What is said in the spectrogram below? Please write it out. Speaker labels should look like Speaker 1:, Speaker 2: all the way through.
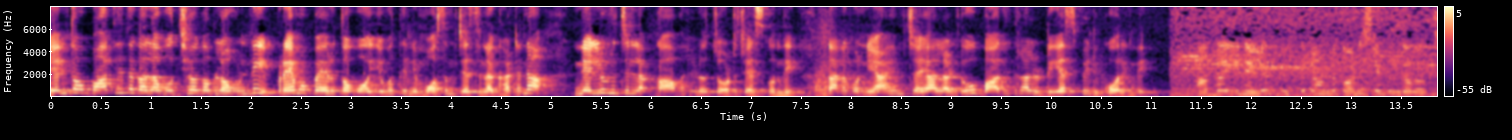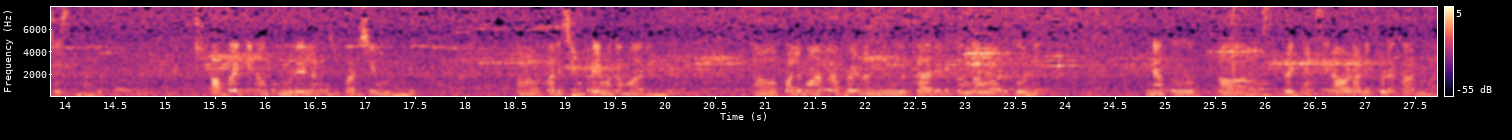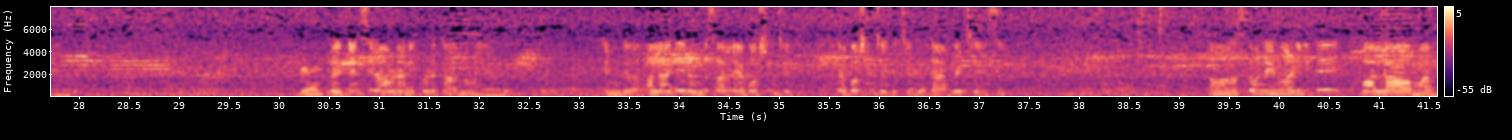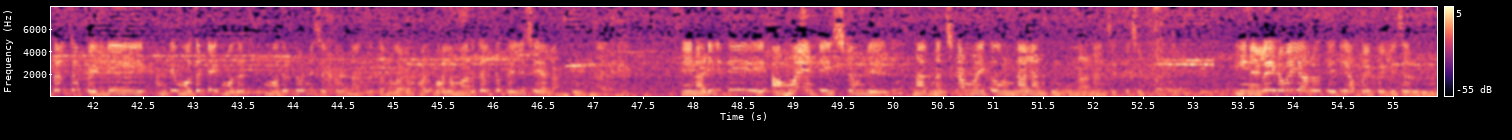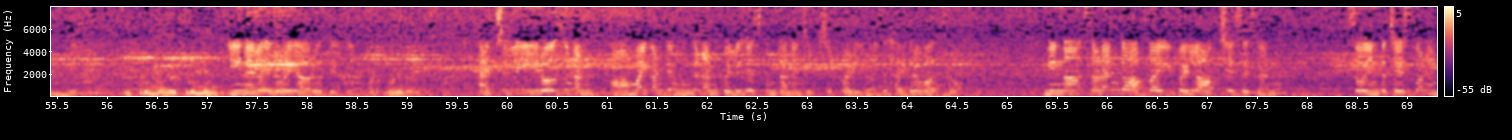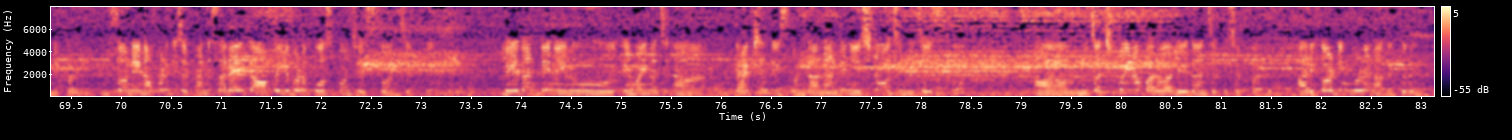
Speaker 1: ఎంతో బాధ్యత గల ఉద్యోగంలో ఉండి ప్రేమ పేరుతో ఓ యువతిని మోసం చేసిన ఘటన నెల్లూరు జిల్లా కావలిలో చోటు చేసుకుంది. తనకు న్యాయం చేయాలంటూ బాధితురాలు డీఎస్పీని కోరింది.
Speaker 2: అబ్బాయి నెల్లూరు ఫిఫ్త్ టౌన్లో కానిస్టేబుల్గా వర్క్ చేస్తున్నాడు. అబ్బాయికి నాకు మూడేళ్ళ నుంచి పరిచయం ఉంది. పరిచయం ప్రేమగా మారింది. పలుమార్లు అబ్బాయి నన్ను శారీరకంగా వాడుకొని నాకు ప్రెగ్నెన్సీ రావడానికి కూడా కారణమైంది ప్రెగ్నెన్సీ రావడానికి కూడా కారణమయ్యాడు. అండ్ అలాగే రెండుసార్లు అబోషన్ చేపి అబోషన్ చేపించాడు టాబ్లెట్స్ వేసి. సో నేను అడిగితే వాళ్ళ మరదలతో పెళ్ళి అంటే మొదటి మొదటి మొదట్లోనే చెప్పాడు నాకు. తను వాళ్ళ వాళ్ళ మరదలతో పెళ్ళి చేయాలనుకుంటున్నారని. నేను అడిగితే అమ్మాయి అంటే ఇష్టం లేదు నాకు నచ్చిన అమ్మాయితో ఉండాలనుకుంటున్నాను అని చెప్పి చెప్పాడు. ఈ నెల ఇరవై ఆరో తేదీ అబ్బాయి పెళ్ళి జరుగుతుంది. ఈ నెల ఇరవై ఆరో తేదీ. యాక్చువల్లీ ఈరోజు రోజు నన్ను ఆ అమ్మాయి కంటే ముందు నన్ను పెళ్ళి చేసుకుంటానని చెప్పి చెప్పాడు ఈ రోజు హైదరాబాద్లో. నిన్న సడన్గా అబ్బాయి పెళ్ళి ఆఫ్ చేసేసాను. సో ఇంకా చేసుకోనండి ఇప్పుడు సో నేను అప్పటికి చెప్పాను సరే అయితే ఆ పెళ్ళి కూడా పోస్ట్పోన్ చేసుకో అని చెప్పి. లేదంటే నేను ఏమైనా యాక్షన్ తీసుకుంటాను అంటే నీ ఇష్టం వచ్చింది చేస్తూ నువ్వు చచ్చిపోయినా పర్వాలేదు అని చెప్పి చెప్పాడు. ఆ రికార్డింగ్ కూడా నా దగ్గర ఉంది.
